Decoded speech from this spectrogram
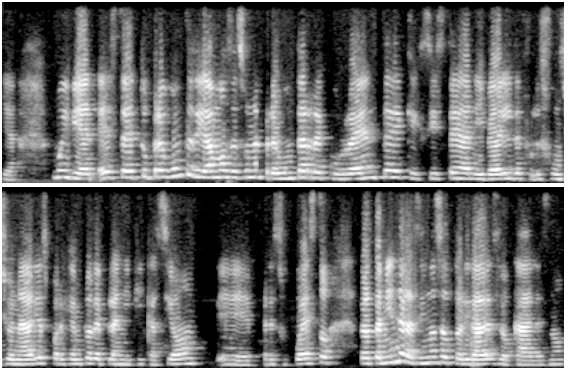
Ya, muy bien. Este, tu pregunta, digamos, es una pregunta recurrente que existe a nivel de los funcionarios, por ejemplo, de planificación, eh, presupuesto, pero también de las mismas autoridades locales, ¿no?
